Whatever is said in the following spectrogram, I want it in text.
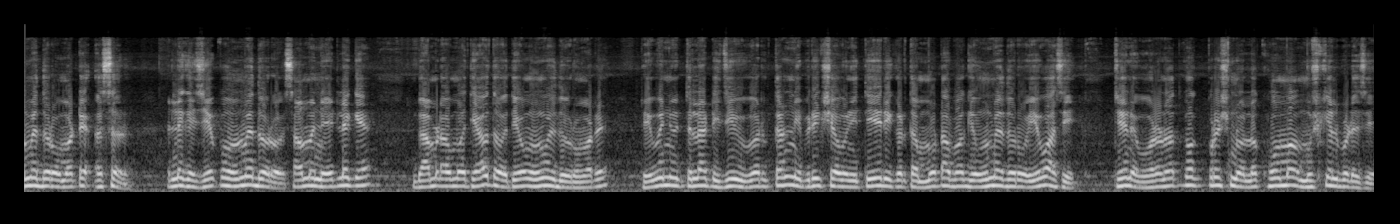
ઉમેદવારો માટે અસર. એટલે કે જે પણ ઉમેદવારો, સામાન્ય એટલે કે ગામડાઓમાંથી આવતા હોય તેવા ઉમેદવારો માટે રેવન્યુ તલાટી જેવી વર્ગ ત્રણની પરીક્ષાઓની તૈયારી કરતા મોટાભાગે ઉમેદવારો એવા છે જેને વર્ણનાત્મક પ્રશ્નો લખવામાં મુશ્કેલ પડે છે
